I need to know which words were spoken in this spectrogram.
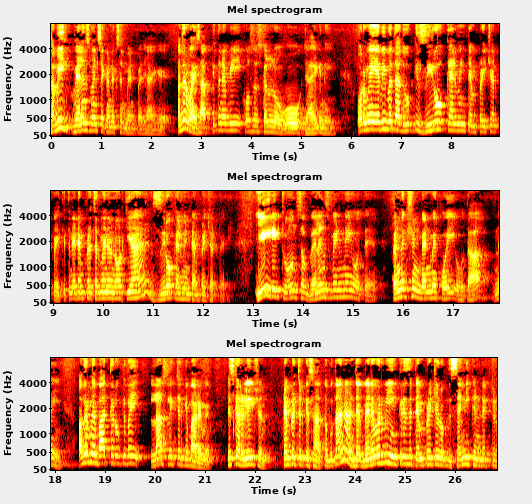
तभी वैलेंस बैंड से कंडक्शन बैंड पे जाएँगे। अदरवाइज़ आप कितने भी कोशिश कर लो, वो जाएगी नहीं। और मैं ये भी बता दूँ कि ज़ीरो कैलविन टेम्परेचर पे, कितने टेम्परेचर मैंने नोट किया है? ज़ीरो कैलविन टेम्परेचर पे। ये इलेक्ट्रॉन सब वैलेंस बैंड में ही होते हैं। कंडक्शन बैंड में कोई होता नहीं। अगर मैं बात करूँ कि भाई लास्ट लेक्चर के बारे में इसका रिलेशन टेम्परेचर के साथ। तो है ना whenever we increase the temperature of the semiconductor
